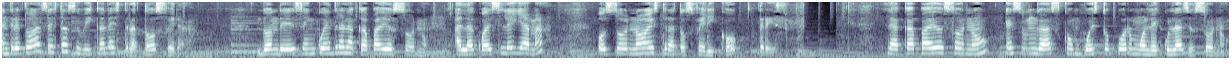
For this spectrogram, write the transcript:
Entre todas estas se ubica la estratosfera, donde se encuentra la capa de ozono, a la cual se le llama ozono estratosférico 3. La capa de ozono es un gas compuesto por moléculas de ozono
